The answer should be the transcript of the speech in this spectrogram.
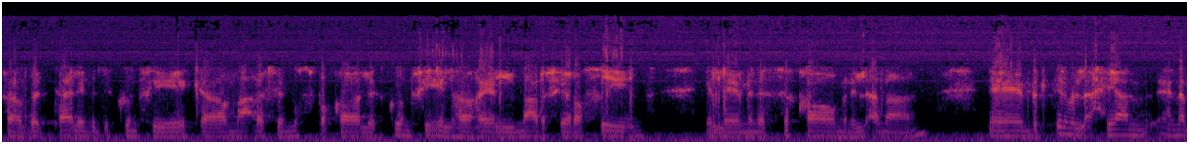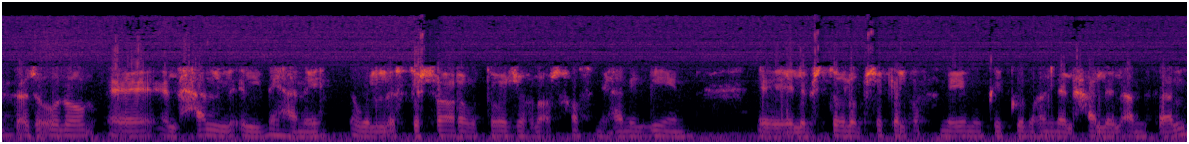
فبالتالي بده يكون في كمعرفه مسبقة لتكون في لها هاي المعرفة رصيد اللي من الثقة ومن الأمان. آه، بكثير من الأحيان أنا بدي أجي أقوله آه، الحل المهني والاستشاره والتوجه لأشخاص مهنيين اللي بيشتغلوا بشكل رسمي ممكن يكونوا هن الحل الأمثل.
